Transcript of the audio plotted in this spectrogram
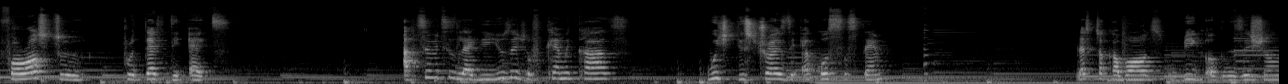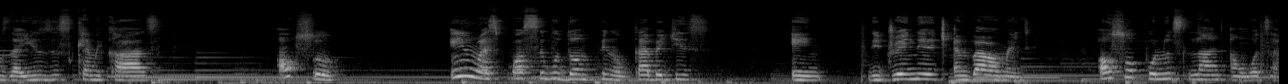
for us to protect the earth. Activities like the usage of chemicals which destroys the ecosystem. Let's talk about big organizations that uses chemicals. Also, irresponsible dumping of garbages in the drainage environment also pollutes land and water.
